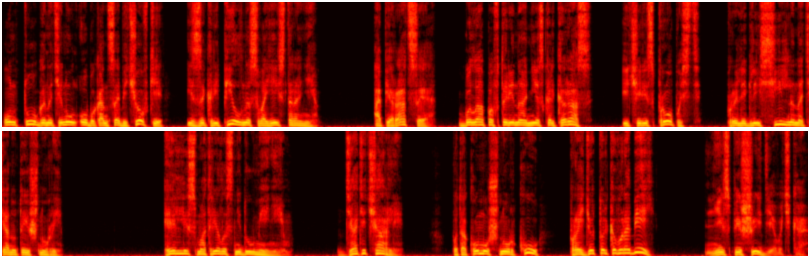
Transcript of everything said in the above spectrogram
он туго натянул оба конца бечевки и закрепил на своей стороне. Операция была повторена несколько раз, и через пропасть пролегли сильно натянутые шнуры. Элли смотрела с недоумением. «Дядя Чарли, по такому шнурку пройдет только воробей!» «Не спеши, девочка.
